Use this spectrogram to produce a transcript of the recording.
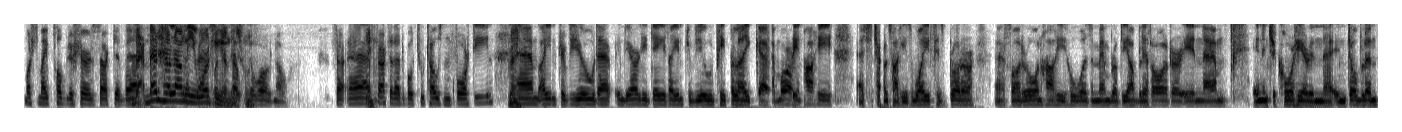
Much of my publishers sort of. Uh, about how long are you working on this one? The world now. So, uh, I started at about 2014. Right. Um, I interviewed uh, in the early days. I interviewed people like uh, Maureen Haughey, uh, Charles Haughey's wife, his brother, uh, Father Owen Haughey, who was a member of the Oblate Order in um, in Inchicore here in uh, in Dublin,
